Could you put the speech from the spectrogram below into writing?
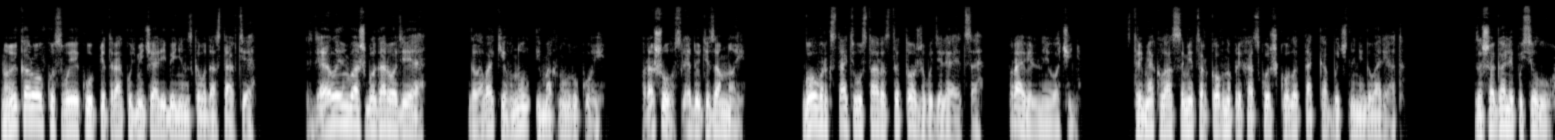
«Ну и коровку свояку Петра Кузьмича Рябининского доставьте». «Сделаем, ваше благородие». Голова кивнул и махнул рукой, Прошу, следуйте за мной. Говор, кстати, у старосты тоже выделяется. Правильный очень. С тремя классами церковно-приходской школы так обычно не говорят. Зашагали по селу.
